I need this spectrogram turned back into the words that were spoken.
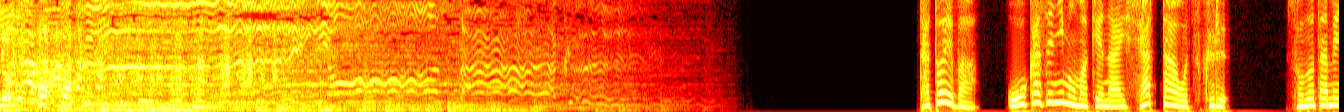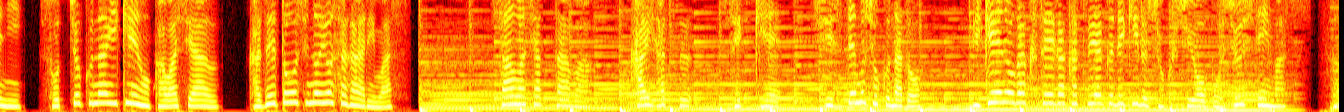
よっ例えば、大風にも負けないシャッターを作る。そのために率直な意見を交わし合う風通しの良さがあります。三和シャッターは開発、設計、システム職など理系の学生が活躍できる職種を募集しています。育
